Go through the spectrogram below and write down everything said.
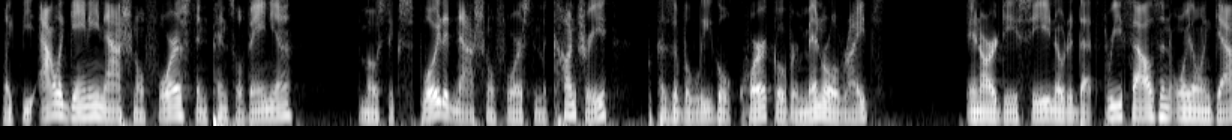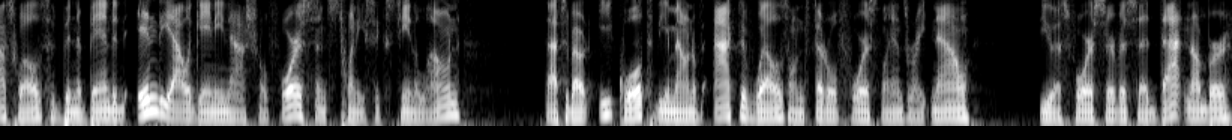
like the Allegheny National Forest in Pennsylvania, the most exploited national forest in the country because of a legal quirk over mineral rights. NRDC noted that 3,000 oil and gas wells have been abandoned in the Allegheny National Forest since 2016 alone. That's about equal to the amount of active wells on federal forest lands right now. The U.S. Forest Service said that number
